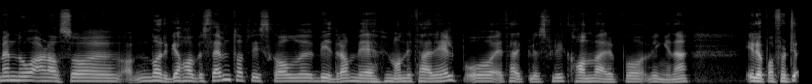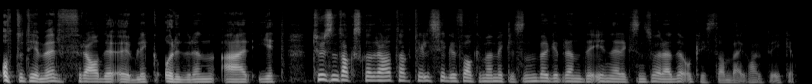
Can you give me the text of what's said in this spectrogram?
Men nå er det altså Norge har bestemt at vi skal bidra med humanitær hjelp, og et Hercules-fly kan være på vingene i løpet av 48 timer fra det øyeblikk ordren er gitt. Tusen takk skal dere ha. Takk til Sigurd Falkenberg Mikkelsen, Børge Brende, Ine Eriksen Søreide og Kristian Berg Harpviken.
